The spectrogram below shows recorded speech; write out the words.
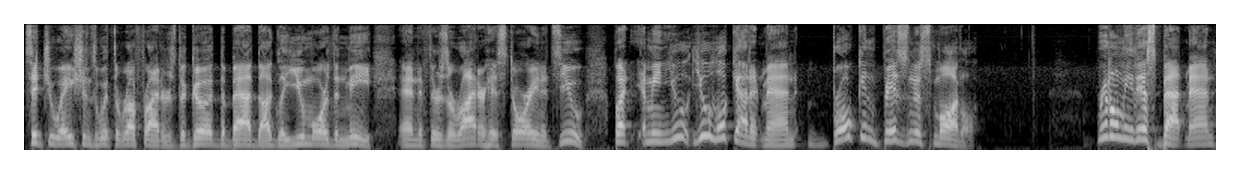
situations with the Rough Riders, the good, the bad, the ugly, you more than me. And if there's a rider historian, it's you. But I mean, you you look at it, man. Broken business model. Riddle me this, Batman.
